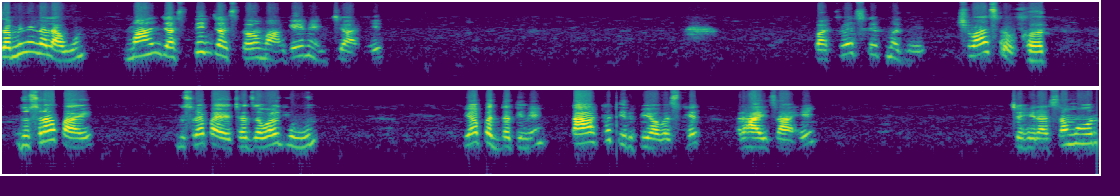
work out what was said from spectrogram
जमिनीला लावून मान जास्तीत जास्त मागे न्यायची आहे. पाचव्या स्टेपमध्ये श्वास रोखत दुसरा पाय दुसऱ्या पायाच्या जवळ घेऊन या पद्धतीने ताठ तिरपी अवस्थेत राहायचं आहे. चेहरा समोर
